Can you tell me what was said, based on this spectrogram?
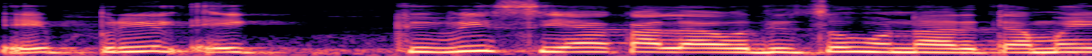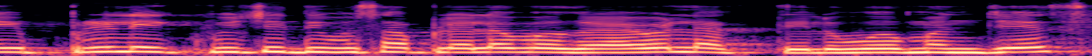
एप्रिल एकवीस या कालावधीचं होणार आहे. त्यामुळे एप्रिल एकवीसचे दिवस आपल्याला वगळावे लागतील व म्हणजेच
